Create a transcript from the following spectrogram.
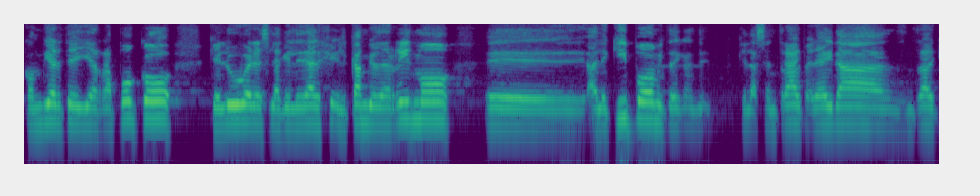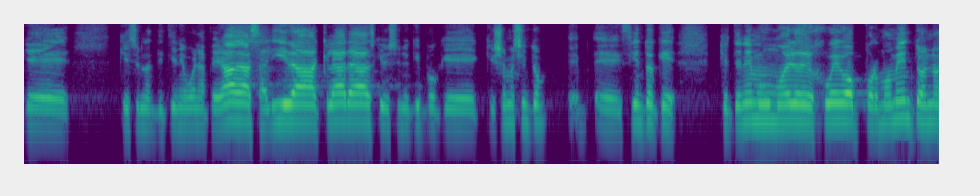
convierte y erra poco, que el Uber es la que le da el cambio de ritmo, eh, al equipo, que la central, Pereira, central que, que, tiene buena pegada, salida, claras, que es un equipo que, yo me siento, eh, eh, siento que, que, tenemos un modelo de juego por momentos, ¿no?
